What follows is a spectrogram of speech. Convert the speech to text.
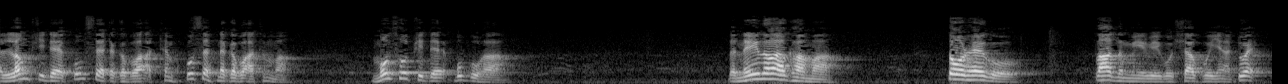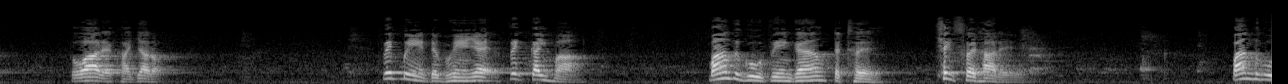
အလောင်းဖြစ်တဲ့60တကဘာအထက်62ကဘာအထက်မှာမုတ်ဆိုးဖြစ်တဲ့ပုဂ္ဂိုလ်ဟာ တနေသောအခါမှာတော်ထဲကိုသားသမီးတွေကိုရှာဖွေရန်အတွက်သွားတဲ့ခါကျတော့သစ်ပင်တပင်ရဲ့သစ်ကိုက်မှာပန်းတကူသင်္ကန်းတစ်ထည်ချိတ်ဆွဲထားတယ်ပန်းတကူ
